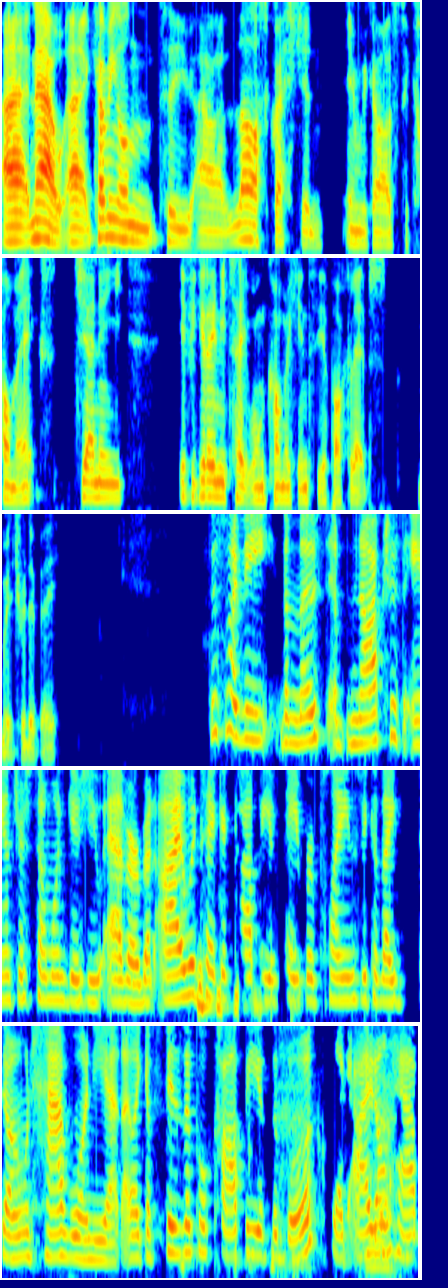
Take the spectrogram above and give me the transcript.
uh, now uh, coming on to our last question in regards to comics, Jennie, if you could only take one comic into the apocalypse, which would it be? This might be the most obnoxious answer someone gives you ever, but I would take a copy of Paper Planes because I don't have one yet. I like a physical copy of the book. Like I Yeah, don't have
